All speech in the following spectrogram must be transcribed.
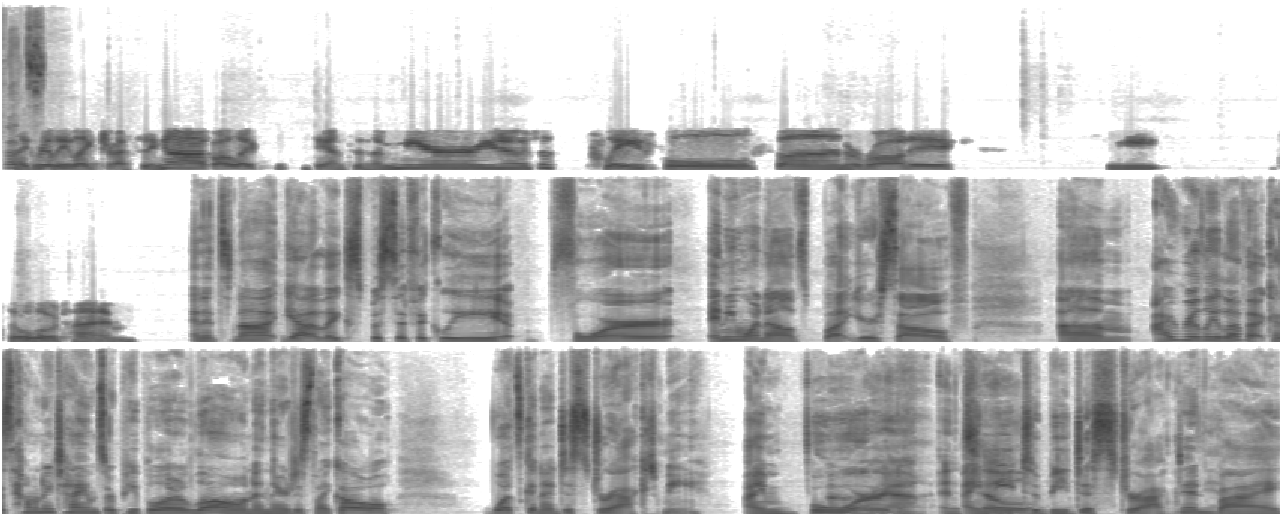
that's, like really like dressing up. I'll like dance in the mirror, you know, just playful, fun, erotic, sweet solo time. and it's not yeah like specifically for anyone else but yourself um i really love that because how many times are people are alone and they're just like oh what's gonna distract me i'm bored Oh, yeah. i need to be distracted Yeah. by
